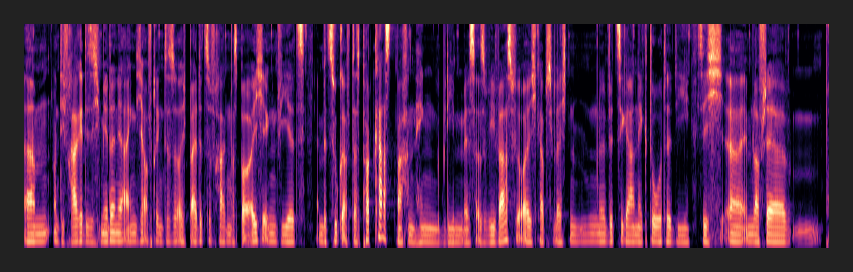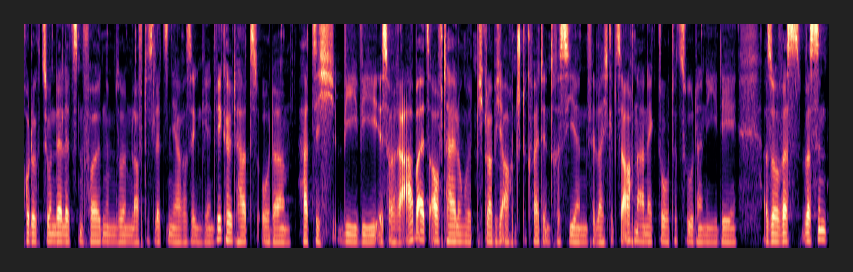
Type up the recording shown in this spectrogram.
Ähm, und die Frage, die sich mir dann ja eigentlich aufdrängt, ist euch beide zu fragen, was bei euch irgendwie jetzt in Bezug auf das Podcast machen hängen geblieben ist. Also wie war es für euch? Gab es vielleicht eine witzige Anekdote, die sich äh, im Laufe der Produktion der letzten Folgen, im, so im Laufe des letzten Jahres irgendwie entwickelt hat? Oder hat sich, wie, wie ist eure Arbeitsaufteilung? Würde mich, glaube ich, auch ein Stück weit interessieren. Vielleicht gibt es da auch eine Anekdote zu oder eine Idee. Also was, was sind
